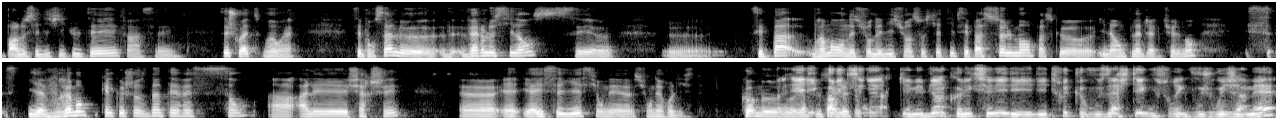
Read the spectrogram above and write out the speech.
on parle de ses difficultés, enfin, c'est chouette, ouais, ouais. C'est pour ça, le, vers le silence, c'est. Euh, euh, c'est pas vraiment, on est sur l'édition associative, c'est pas seulement parce qu'il est en pledge actuellement, il y a vraiment quelque chose d'intéressant à aller chercher euh, et, à essayer si on est, si on est rôliste. Comme euh, la les collectionneurs qui aimaient bien collectionner des, des, trucs que vous achetez, que vous saurez que vous jouez jamais,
